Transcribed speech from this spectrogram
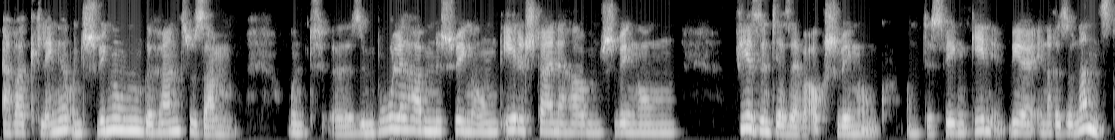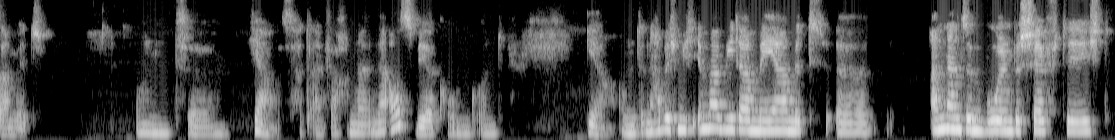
aber Klänge und Schwingungen gehören zusammen. Und äh, Symbole haben eine Schwingung, Edelsteine haben Schwingungen. Wir sind ja selber auch Schwingung. Und deswegen gehen wir in Resonanz damit. Und äh, ja, es hat einfach eine, eine, Auswirkung. Und ja, und dann habe ich mich immer wieder mehr mit äh, anderen Symbolen beschäftigt.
